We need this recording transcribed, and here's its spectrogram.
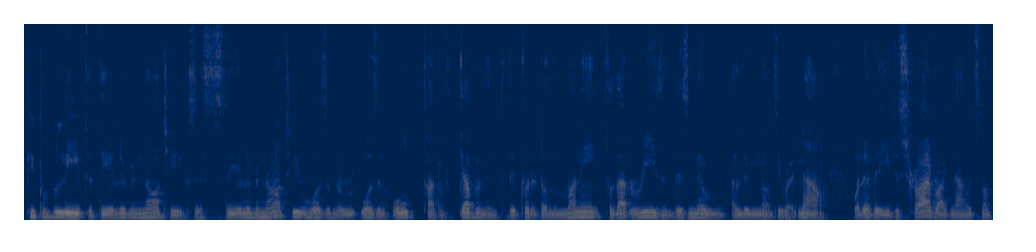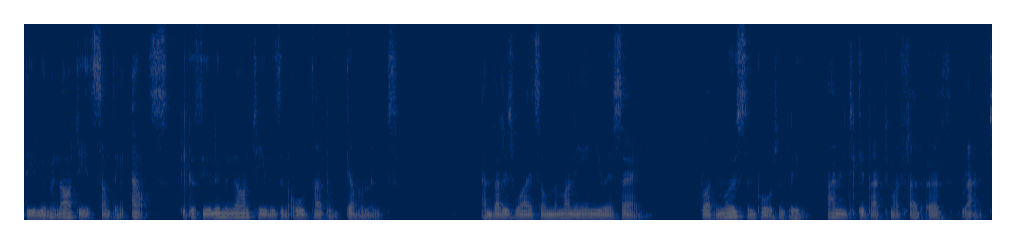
people believe that the Illuminati exists. The Illuminati was an was an old type of government. They put it on the money for that reason. There's no Illuminati right now. Whatever you describe right now, it's not the Illuminati. It's something else because the Illuminati was an old type of government, and that is why it's on the money in USA. But most importantly, I need to get back to my flat Earth rant.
